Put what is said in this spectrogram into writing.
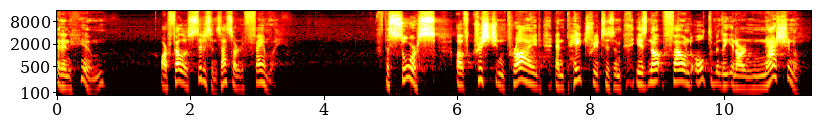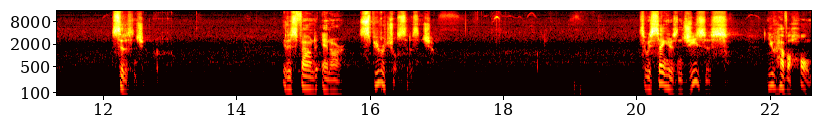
And in Him, our fellow citizens, that's our family. The source of Christian pride and patriotism is not found ultimately in our national citizenship, it is found in our spiritual citizenship. So he's saying here is in Jesus, you have a home.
